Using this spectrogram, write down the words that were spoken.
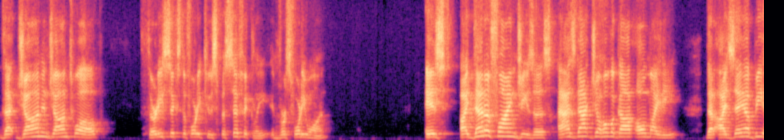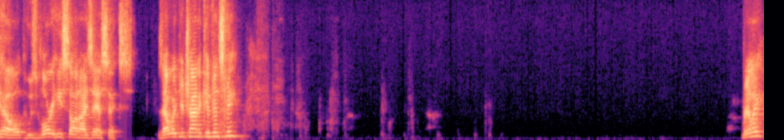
that John in John 12, 36 to 42, specifically in verse 41, is identifying Jesus as that Jehovah God Almighty that Isaiah beheld, whose glory he saw in Isaiah 6. Is that what you're trying to convince me? Really?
